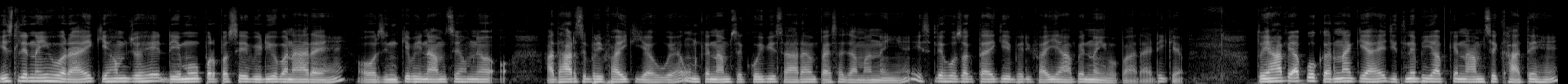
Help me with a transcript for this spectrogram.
इसलिए नहीं हो रहा है कि हम जो है डेमो पर्पज़ से वीडियो बना रहे हैं, और जिनके भी नाम से हमने आधार से वेरीफाई किया हुआ है, उनके नाम से कोई भी सहारा में पैसा जमा नहीं है। इसलिए हो सकता है कि वेरीफाई यहाँ पर नहीं हो पा रहा है, ठीक है। तो यहाँ पर आपको करना क्या है, जितने भी आपके नाम से खाते हैं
